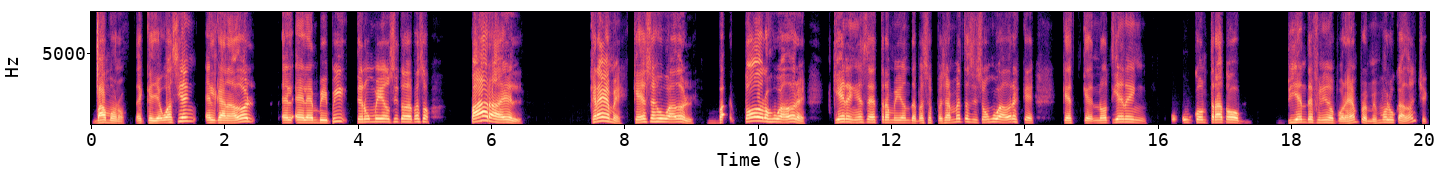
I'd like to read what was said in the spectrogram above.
Vámonos. El que llegó a 100, el ganador el, el MVP tiene un milloncito de pesos para él. Créeme que ese jugador, todos los jugadores quieren ese extra millón de pesos, especialmente si son jugadores que, que, que no tienen un contrato bien definido. Por ejemplo, el mismo Luka Doncic.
